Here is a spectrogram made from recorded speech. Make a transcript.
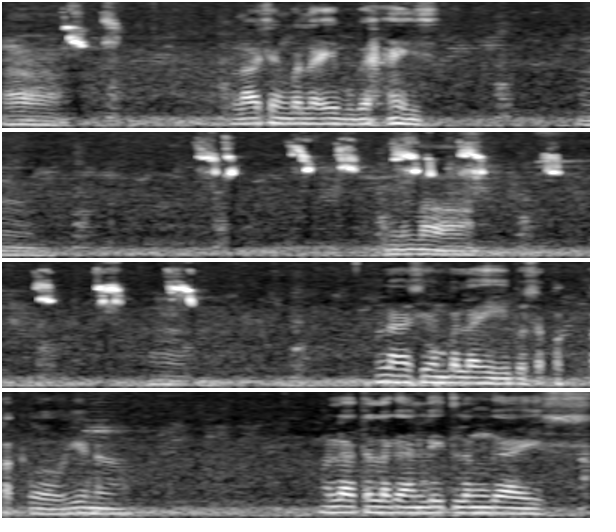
ah, wala siyang balahibo guys hmm. tingnan mo oh. Ah. wala siyang balahibo sa pakpak oh yun oh wala talaga ang late lang guys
